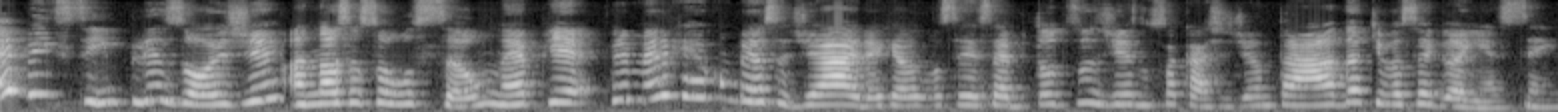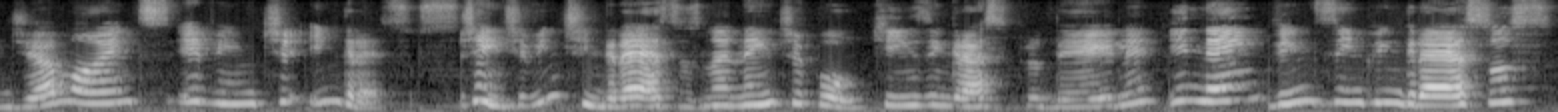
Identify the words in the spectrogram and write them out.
É simples hoje a nossa solução, né? Porque primeiro que recompensa diária, é aquela que você recebe todos os dias na sua caixa de entrada, que você ganha 100 diamantes e 20 ingressos. Gente, 20 ingressos não é nem tipo 15 ingressos pro daily e nem 25 ingressos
